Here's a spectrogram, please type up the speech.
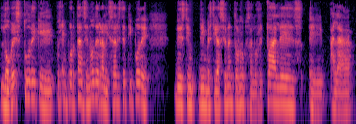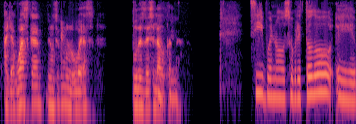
lo ves tú de que, pues la importancia, ¿no? De realizar este tipo de, de, investigación en torno pues, a los rituales, eh, a la ayahuasca, no sé cómo lo veas tú desde ese lado, Carla. Sí, bueno, sobre todo, eh,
